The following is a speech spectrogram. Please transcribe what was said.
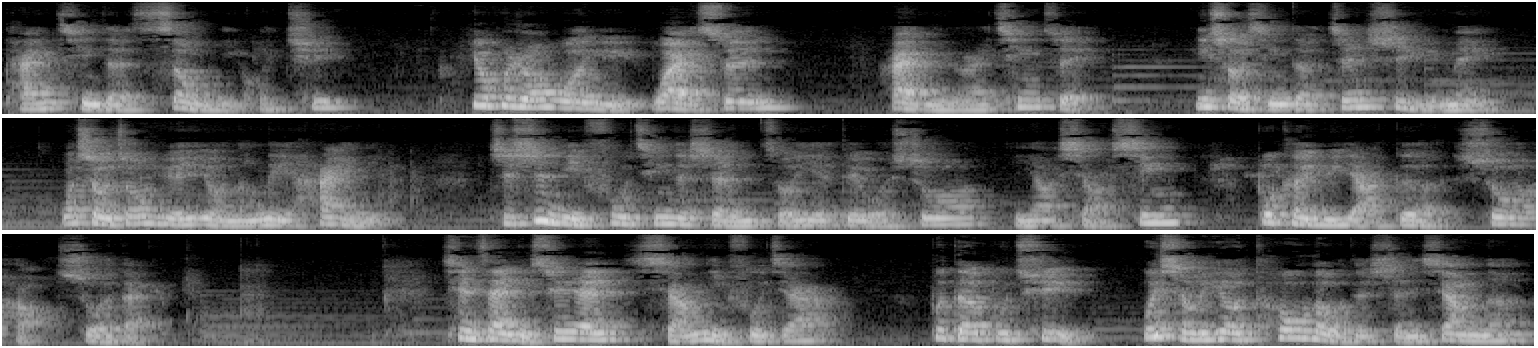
弹琴的送你回去，又不容我与外孙害女儿亲嘴？你所行的真是愚昧。我手中原有能力害你，只是你父亲的神昨夜对我说：你要小心，不可与雅各说好说歹。现在你虽然想你父家。不得不去，为什么又偷了我的神像呢？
